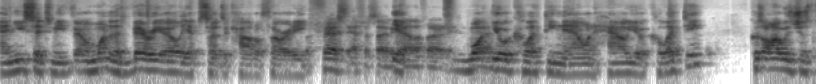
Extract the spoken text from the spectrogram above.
And you said to me on one of the very early episodes of Card Authority the first episode of Yeah. Card Authority. what yeah. you were collecting now and how you're collecting. Because I was just,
